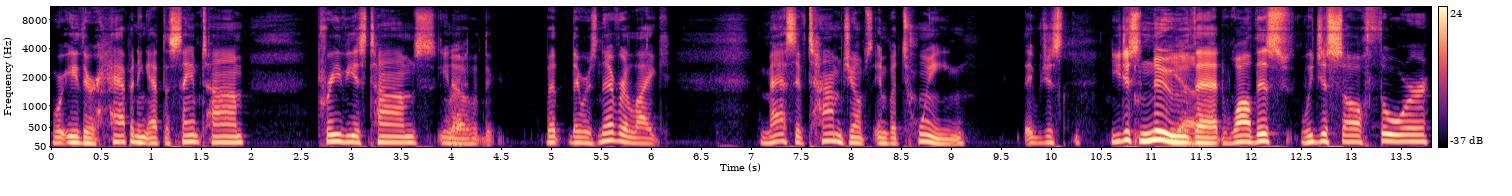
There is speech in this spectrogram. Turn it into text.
were either happening at the same time previous times you know Right. th- but there was never like massive time jumps in between they just you just knew Yeah. that while this we just saw thor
